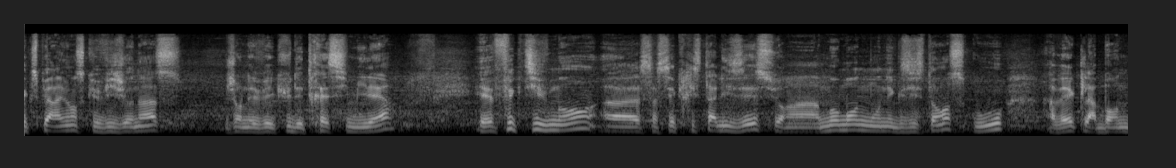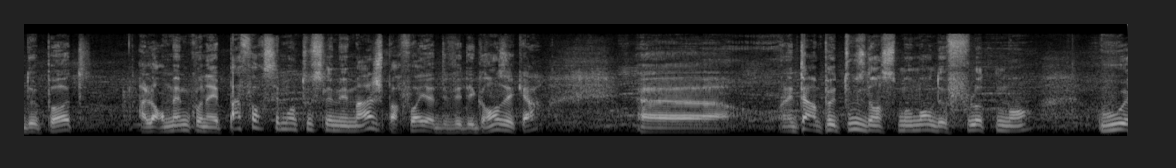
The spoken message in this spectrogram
expériences que vit Jonas, j'en ai vécu des très similaires. Et effectivement, euh, ça s'est cristallisé sur un moment de mon existence où, avec la bande de potes, alors même qu'on n'avait pas forcément tous le même âge, parfois il y avait des grands écarts, euh, on était un peu tous dans ce moment de flottement où,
